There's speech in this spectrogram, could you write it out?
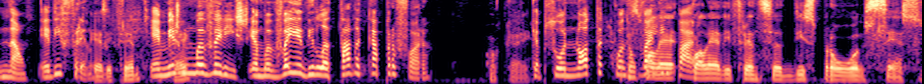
Não, é diferente. É diferente? É mesmo uma variz, é uma veia dilatada cá para fora. Ok. Que a pessoa nota quando então, se vai qual é, limpar. Qual é a diferença disso para o abscesso?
